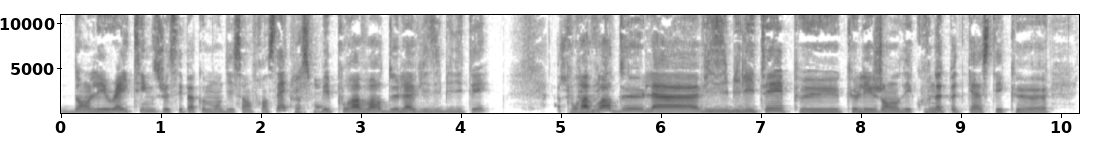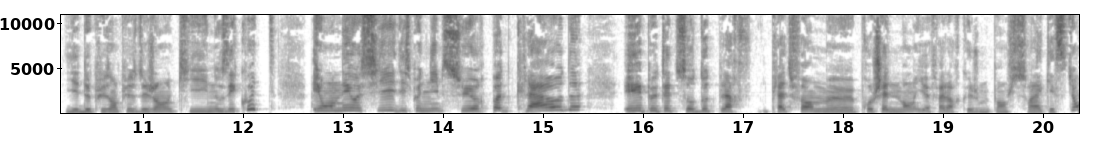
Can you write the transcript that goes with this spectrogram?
dans les ratings, je sais pas comment on dit ça en français, Classement. mais pour avoir de la visibilité. Pour avoir de la visibilité, que les gens découvrent notre podcast et qu'il y ait de plus en plus de gens qui nous écoutent. Et on est aussi disponible sur PodCloud et peut-être sur d'autres pla- plateformes euh, prochainement. Il va falloir que je me penche sur la question.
